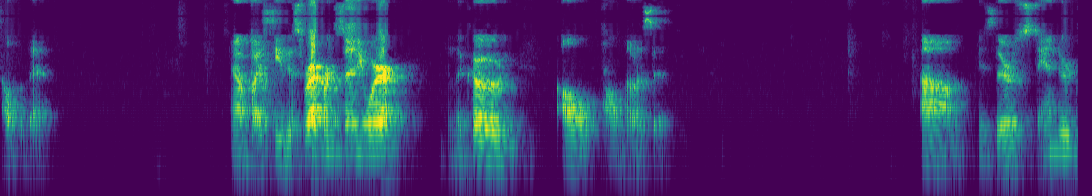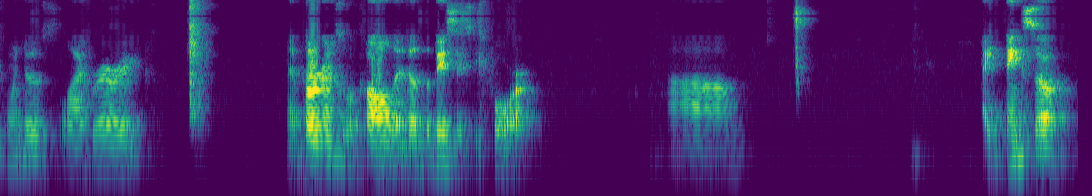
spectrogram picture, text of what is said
alphabet. Now if I see this reference anywhere in the code, I'll, I'll notice it. Um, is there a standard Windows library that programs will call that does the base64? I think so.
